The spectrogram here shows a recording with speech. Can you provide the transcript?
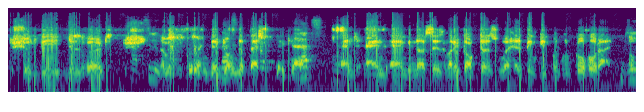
should be delivered. Absolutely. I mean, they're That's- doing the best they can. that's and and and the nurses हमारे doctors who are helping people उनको हो रहा है जी। और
